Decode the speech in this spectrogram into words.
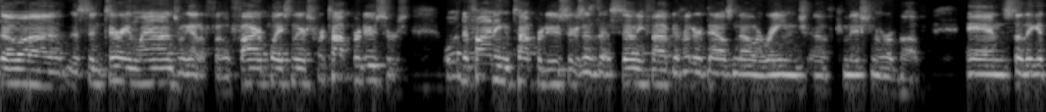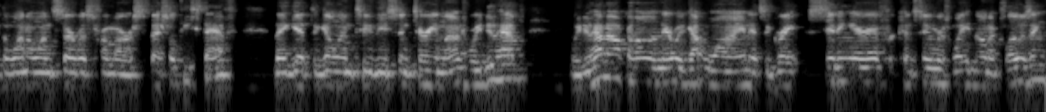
so uh, the Centurion Lounge, we got a faux fireplace in there. For top producers. Well, defining top producers as that seventy-five to hundred thousand dollar range of commission or above, and so they get the one-on-one service from our specialty staff they get to go into the Centurion Lounge. We do have we do have alcohol in there. We've got wine. It's a great sitting area for consumers waiting on a closing.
